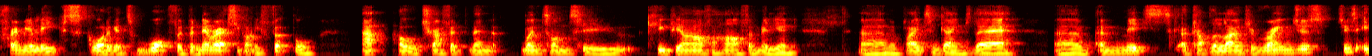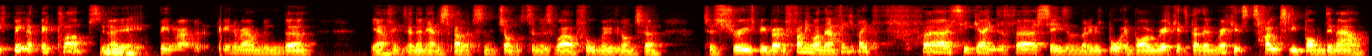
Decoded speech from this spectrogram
Premier League squad against Watford, but never actually got any football at Old Trafford. Then went on to QPR for half a million um, and played some games there. Um, amidst a couple of loans with Rangers, so he's, he's been at big clubs, you know, mm. been around, been around, and uh, yeah, I think. And then he had a spell at St Johnstone as well before moving on to to Shrewsbury. But a funny one there, I think he played 30 games the first season when he was brought in by Ricketts, but then Ricketts totally bombed him out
